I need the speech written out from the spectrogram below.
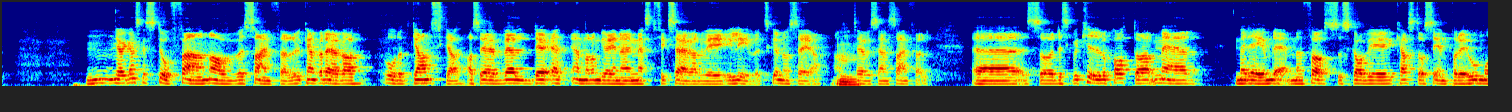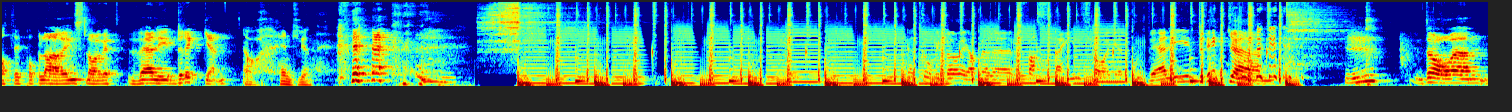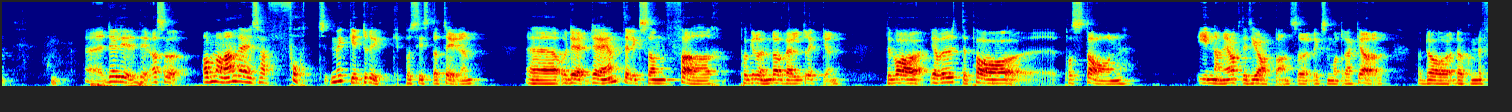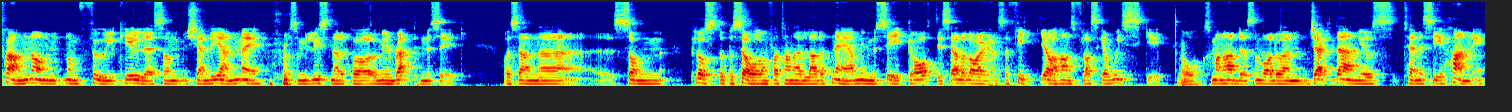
Mm, jag är ganska stor fan av Seinfeld. Du kan värdera ordet ganska. Alltså jag är väl, det är en av de grejerna jag är mest fixerad vid i livet skulle jag nog säga. Alltså tv-serien Seinfeld. Eh, så det ska bli kul att prata mer med dig om det. Men först så ska vi kasta oss in på det omåttligt populära inslaget Välj drycken. Ja, äntligen. Jag tror vi börjar med det fasta inslaget Välj drycken! Mm. Då... ehm, eh, det, det, alltså, av någon anledning så har jag fått mycket dryck på sista tiden. Eh, och det, det är inte liksom för på grund av väl drycken. Det var, jag var ute på, på stan innan jag åkte till Japan så liksom och drack öl. Och då, då kom det fram någon, någon full kille som kände igen mig och som lyssnade på min rapmusik. Och sen eh, som plåster på såren för att han hade laddat ner min musik gratis hela dagen så fick jag hans flaska whisky. Åh. Som han hade som var då en Jack Daniels Tennessee Honey.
